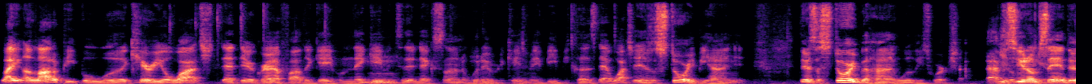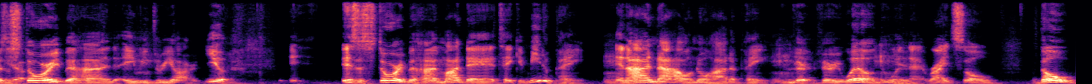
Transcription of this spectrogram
like a lot of people would carry a watch that their grandfather gave them. They gave mm-hmm. it to their next son or whatever the case mm-hmm. may be because that watch there's a story behind mm-hmm. it. There's a story behind Willie's workshop. Absolutely. You see what I'm saying? There's a story behind AV3 art. Yeah. There's a story behind my dad taking me to paint. And I mm-hmm. now know how to paint very, very well doing that, right? So though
